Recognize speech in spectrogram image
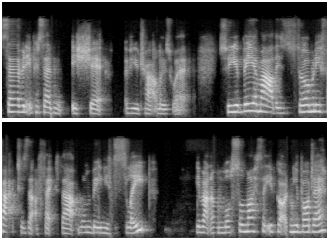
70% is shit of you trying to lose weight. So your BMR, there's so many factors that affect that. One being your sleep, the amount of muscle mass that you've got in your body.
